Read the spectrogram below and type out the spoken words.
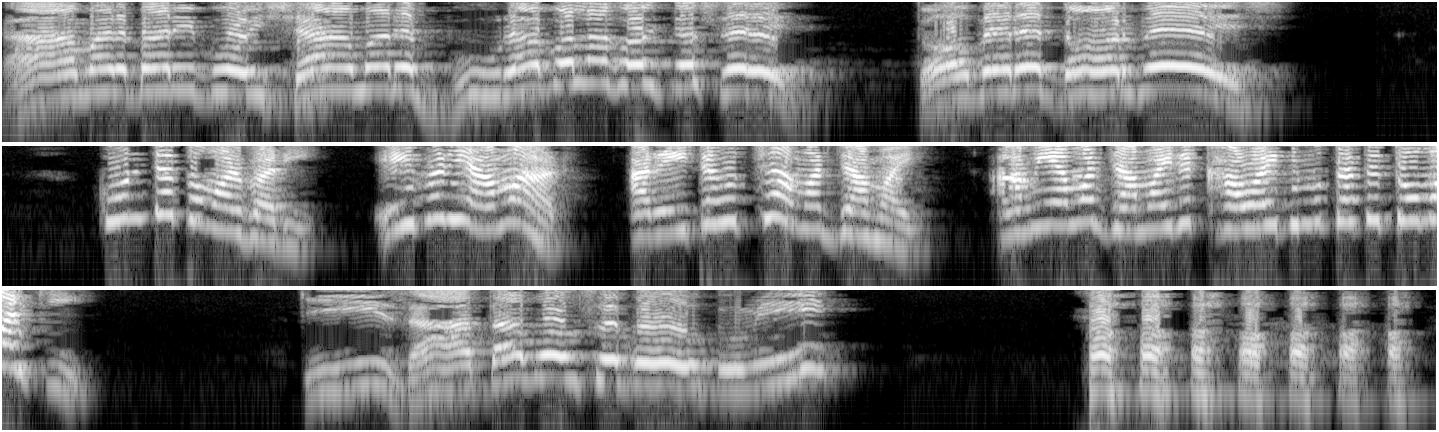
আমার বাড়ি বৈশা আমারে বুড়া বলা হইতাছে। তবে রে দরবেশ। কোনটা তোমার বাড়ি? এই বাড়ি আমার। আর এইটা হচ্ছে আমার জামাই। আমি আমার জামাইরে খাওয়াই দিব তাতে তোমার কি? কি যাতা বলছো বউ তুমি?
